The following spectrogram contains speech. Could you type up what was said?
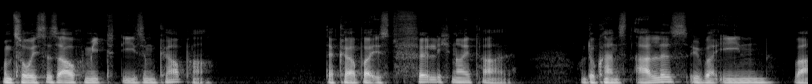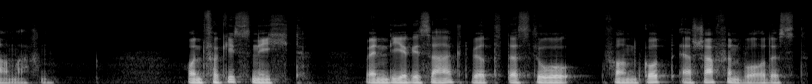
Und so ist es auch mit diesem Körper. Der Körper ist völlig neutral und du kannst alles über ihn wahr machen. Und vergiss nicht, wenn dir gesagt wird, dass du von Gott erschaffen wurdest,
